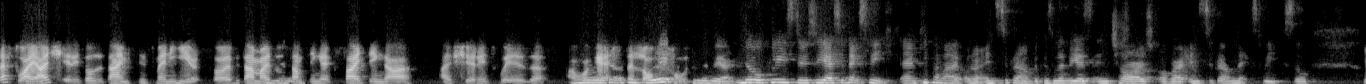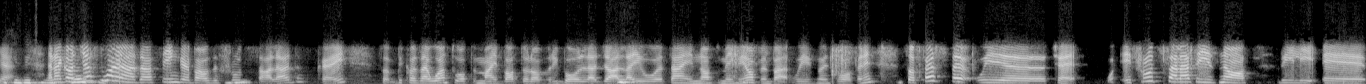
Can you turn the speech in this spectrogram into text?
that's why I share it all the time since many years. So every time I do mm-hmm. something exciting, uh, I share it with. Uh, our no, guests a lot food. Olivia. No, please do. So yeah, so next week, um, keep an eye on our Instagram because Olivia's in charge of our Instagram next week. So yeah. And I got just one other thing about the fruit salad, okay? So because I want to open my bottle of ribolla gialla, you were trying not to make me open, but we're going to open it. So first uh, we uh, cioè, a fruit salad is not really uh,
